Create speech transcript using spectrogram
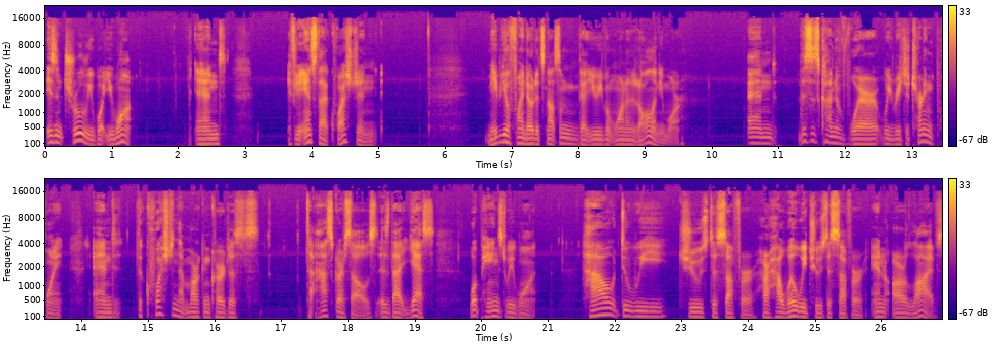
isn't truly what you want. And if you answer that question, maybe you'll find out it's not something that you even wanted at all anymore. And this is kind of where we reach a turning point. And the question that Mark encouraged us to ask ourselves is that yes, what pains do we want? How do we choose to suffer? How, how will we choose to suffer in our lives?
